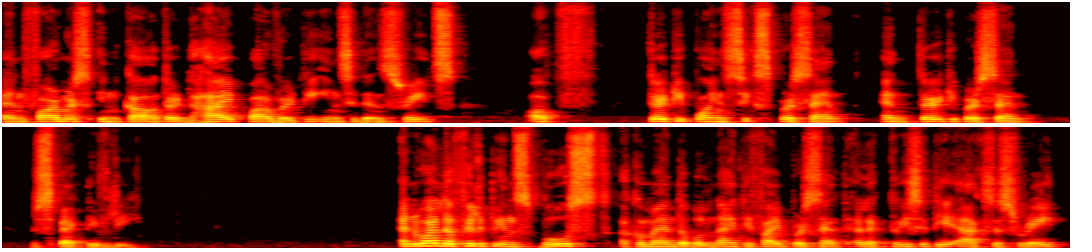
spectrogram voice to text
and farmers encountered high poverty incidence rates of 30.6% and 30%, respectively. And while the Philippines boasts a commendable 95% electricity access rate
